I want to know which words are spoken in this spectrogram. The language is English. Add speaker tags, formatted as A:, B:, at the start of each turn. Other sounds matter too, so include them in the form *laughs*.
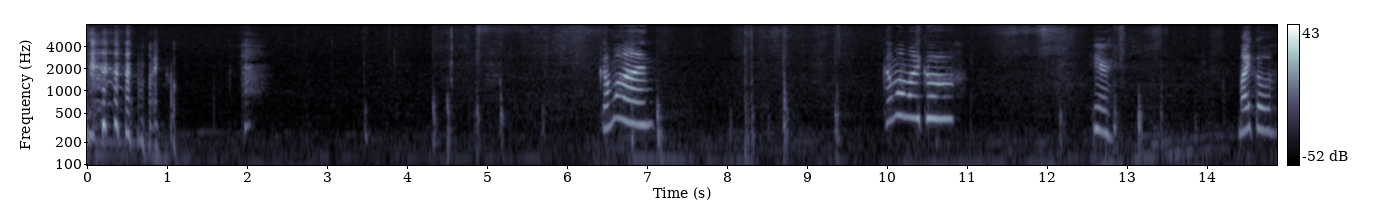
A: *laughs* Michael. Come on. Come on, Michael. Here. Michael.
